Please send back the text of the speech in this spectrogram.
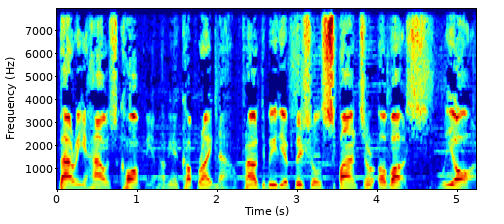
Barrie House Coffee. I'm having a cup right now. Proud to be the official sponsor of us. We are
